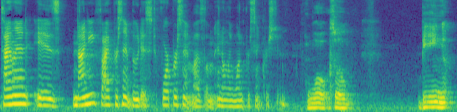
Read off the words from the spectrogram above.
Thailand is 95% Buddhist, 4% Muslim, and only 1% Christian. Whoa, so being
